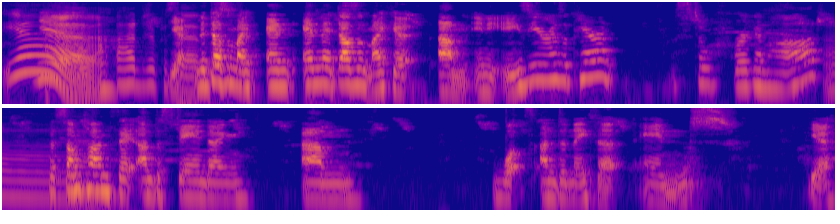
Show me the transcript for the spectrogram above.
yeah, Yeah. hundred yeah. And percent. it doesn't make and and that doesn't make it um any easier as a parent. It's still friggin' hard, Oh, but sometimes that understanding um what's underneath it and yeah,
